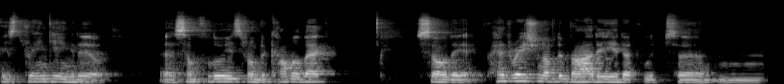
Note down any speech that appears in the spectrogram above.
he's drinking the uh, some fluids from the CamelBak. So the hydration of the body that would um,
